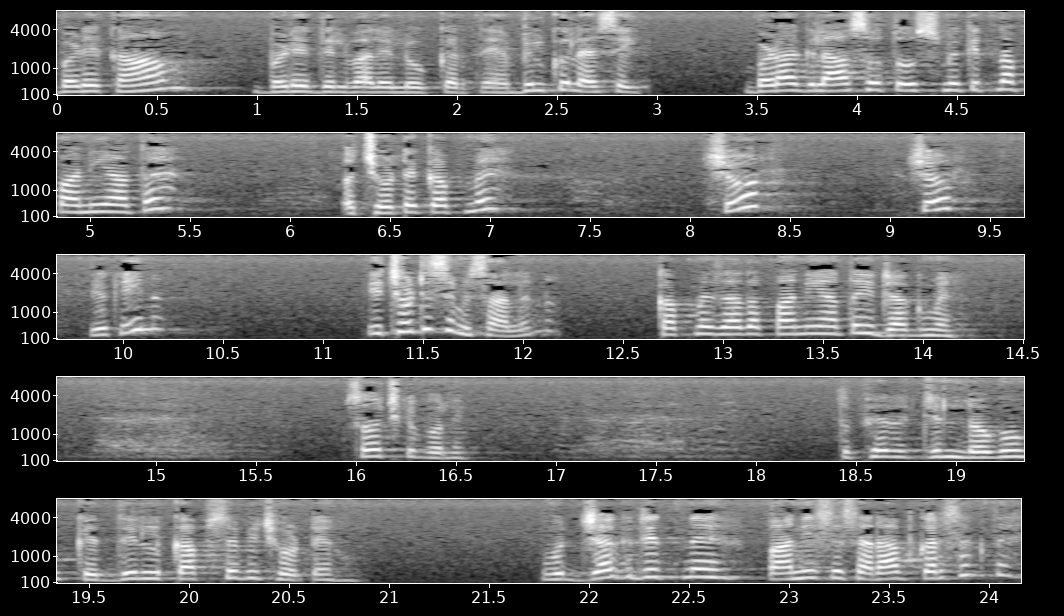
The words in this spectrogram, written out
بڑے کام بڑے دل والے لوگ کرتے ہیں۔ بالکل ایسے ہی۔ بڑا گلاس ہو تو اس میں کتنا پانی آتا ہے؟ اور چھوٹے کپ میں شور شور، یقین یہ چھوٹی سی مثال ہے نا۔ کپ میں زیادہ پانی آتا ہے جگ میں؟ سوچ کے بولے تو پھر جن لوگوں کے دل کپ سے بھی چھوٹے ہوں، وہ جگ جتنے پانی سے سراب کر سکتے ہیں۔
